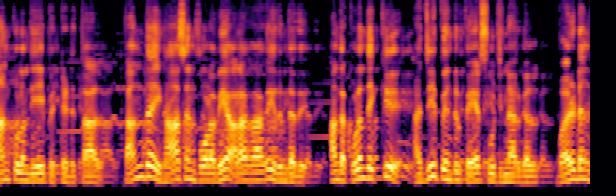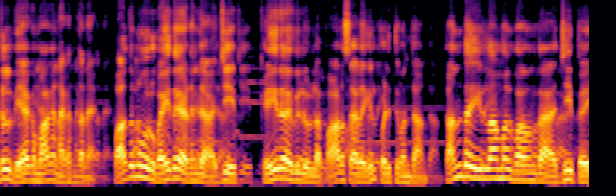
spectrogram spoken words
ஆண் குழந்தையை பெற்றெடுத்தாள். தந்தை ஹாசன் போலவே அழகாக இருந்தது. அந்த குழந்தைக்கு அஜீப் என்று பெயர் சூட்டினார்கள். வருடங்கள் வேகமாக நகர்ந்தன. பதினோரு வயதை அடைந்த அஜீப் கெய்ராவில் உள்ள பாடசாலையில் படித்து வந்தான். தந்தை இல்லாமல் வாழ்ந்த அஜீப்பை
